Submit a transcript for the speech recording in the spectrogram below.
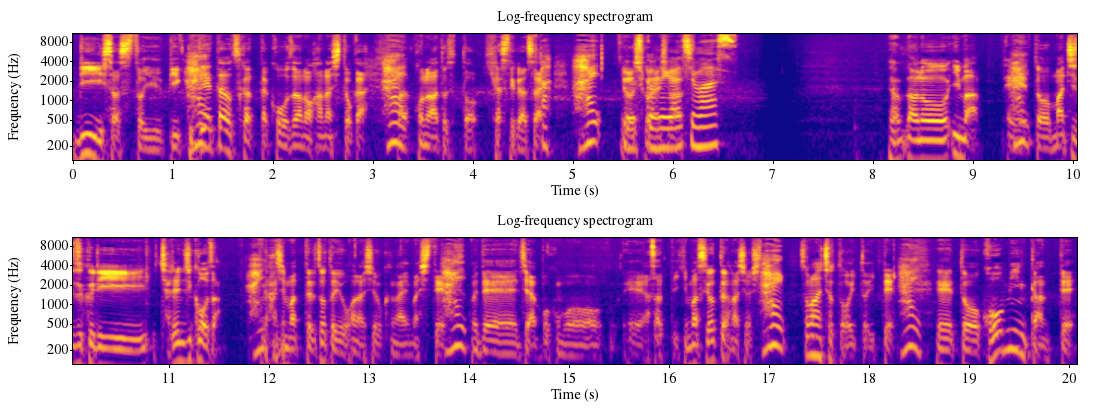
リーサスというビッグデータを使った講座の話とか、まあ、この後ちょっと聞かせてください。はい、よろしくお願いします。あの今えっ、ー、とまちづくりチャレンジ講座始まってるぞというお話を伺いまして、はい、でじゃあ僕もあさって行きますよという話をして、はい、その話ちょっと置いといて、はい、えーと、公民館って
